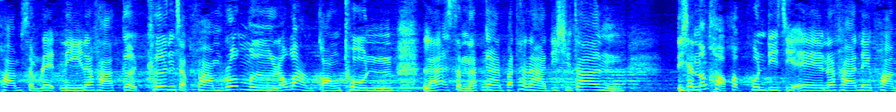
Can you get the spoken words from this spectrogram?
ความสำเร็จนี้นะคะ เกิดขึ้นจากความร่วมมือระหว่างกองทุน และสำนักงานพัฒนาดิจิทัล ดิฉันต้องขอขอบคุณ DGA นะคะในความ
